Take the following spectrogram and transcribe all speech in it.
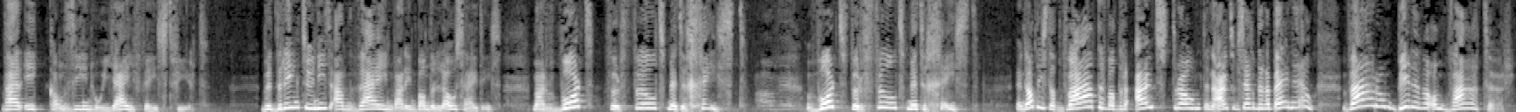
waar ik kan zien hoe jij feest viert. Bedrinkt u niet aan wijn waarin bandeloosheid is, maar wordt vervuld met de geest. Wordt vervuld met de geest. En dat is dat water wat er uitstroomt en uit. We zeggen de rabbijnen ook. Waarom bidden we om water?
